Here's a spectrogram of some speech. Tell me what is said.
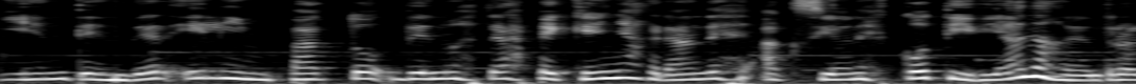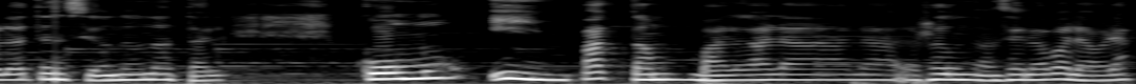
entender el impacto de nuestras pequeñas, grandes acciones cotidianas dentro de la atención neonatal, cómo impactan, valga la, redundancia de la palabra,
